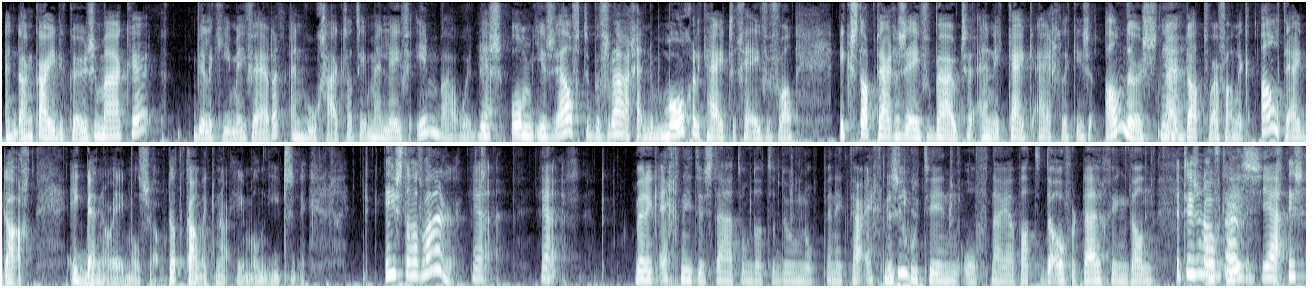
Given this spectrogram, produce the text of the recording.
En dan kan je de keuze maken, wil ik hiermee verder en hoe ga ik dat in mijn leven inbouwen? Dus Ja. om jezelf te bevragen en de mogelijkheid te geven van, ik stap daar eens even buiten en ik kijk eigenlijk eens anders Ja. naar dat waarvan ik altijd dacht, ik ben nou eenmaal zo, dat kan ik nou eenmaal niet. Is dat waar? ja, ja. Ben ik echt niet in staat om dat te doen? Of ben ik daar echt niet goed in? Of nou ja, wat de overtuiging dan Het is een overtuiging. is. Ja, Het is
